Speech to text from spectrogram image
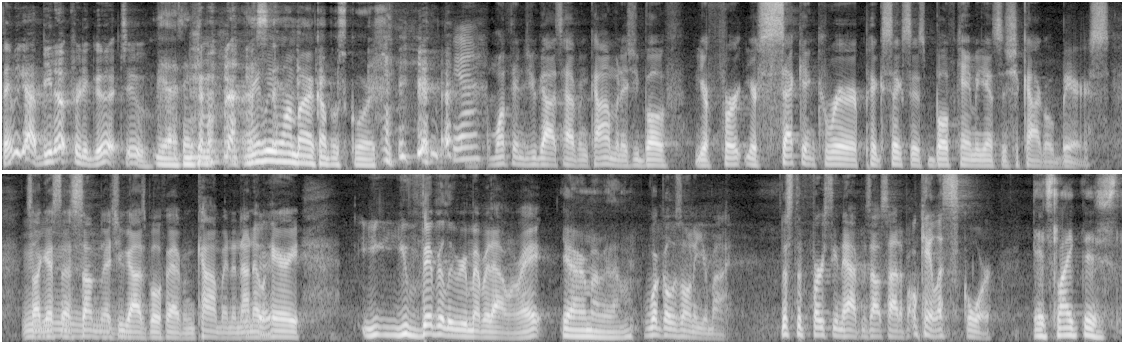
think we got beat up pretty good too. Yeah, I think I think we won by a couple scores. Yeah. One thing that you guys have in common is you both your first, your second career pick sixes both came against the Chicago Bears. So I guess that's something that you guys both have in common. And I know Okay. Harry, you, you vividly remember that one, right? Yeah, I remember that one. What goes on in your mind? What's the first thing that happens outside of okay, let's score? It's like this.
